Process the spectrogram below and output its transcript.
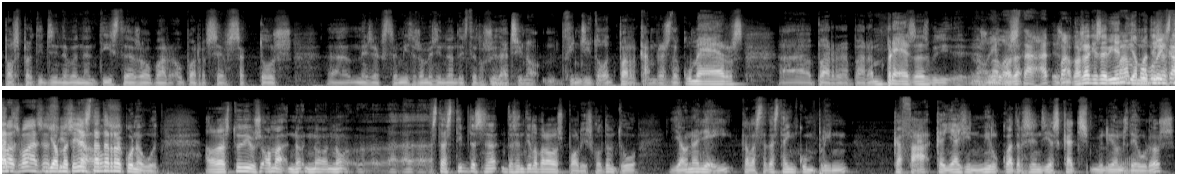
pels partits independentistes o per, o per certs sectors eh, més extremistes o més independentistes de la societat, sinó fins i tot per cambres de comerç, eh, per, per empreses, vull dir, No, és, i una cosa, és una cosa que és evident i el mateix estat, i el mateix estat ha reconegut. Aleshores tu dius, home, no, no, no, eh, eh, estàs tip de, de sentir la paraula espoli. Escolta'm tu, hi ha una llei que l'Estat està incomplint que fa que hi hagin 1.400 i escaig milions d'euros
